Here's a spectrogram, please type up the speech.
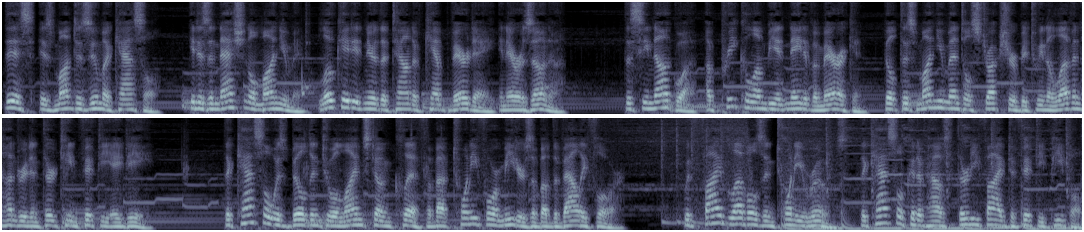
This is Montezuma Castle. It is a national monument, located near the town of Camp Verde, in Arizona. The Sinagua, a pre-Columbian Native American, built this monumental structure between 1100 and 1350 AD. The castle was built into a limestone cliff about 24 meters above the valley floor. With 5 levels and 20 rooms, the castle could have housed 35 to 50 people.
